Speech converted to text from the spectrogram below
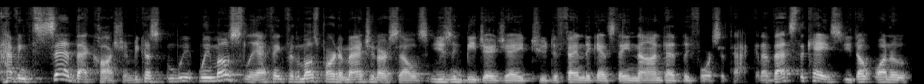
having said that caution, because we, we mostly, I think, for the most part, imagine ourselves using BJJ to defend against a non deadly force attack. And if that's the case, you don't want to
